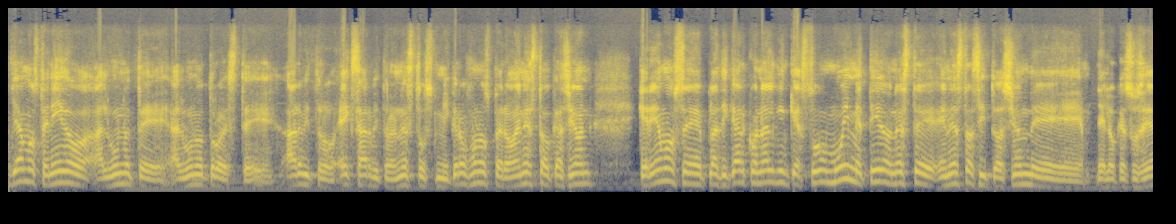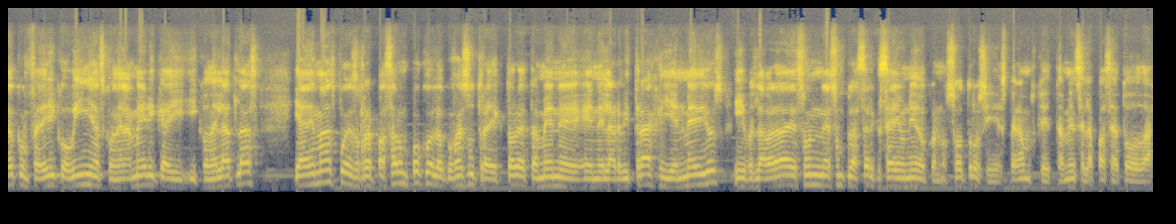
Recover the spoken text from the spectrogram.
Ya hemos tenido algún, algún otro este, árbitro, ex árbitro en estos micrófonos, pero en esta ocasión queríamos eh, platicar con alguien que estuvo muy metido en, este, en esta situación de, de lo que sucedió con Federico Viñas, con el América y, y con el Atlas y además pues repasar un poco lo que fue su trayectoria también eh, en el arbitraje y en medios y pues la verdad es un, es un placer que se haya unido con nosotros y esperamos que también se la pase a todo dar.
